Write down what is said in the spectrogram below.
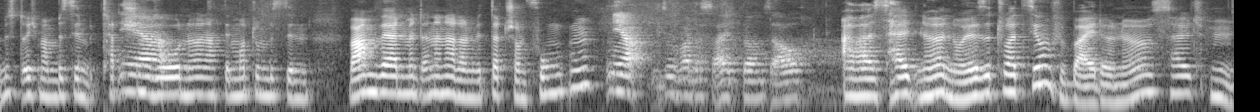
Müsst euch mal ein bisschen betatschen, Ja. so, ne? Nach dem Motto ein bisschen warm werden miteinander, dann wird das schon funken. Ja, so war das halt bei uns auch. Aber es ist halt eine neue Situation für beide, ne? Es ist halt, hm.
